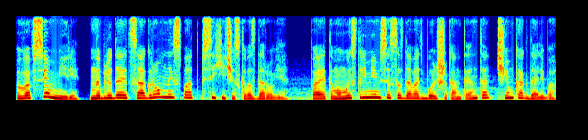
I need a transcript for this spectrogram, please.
Во всем мире наблюдается огромный спад психического здоровья, поэтому мы стремимся создавать больше контента, чем когда-либо.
